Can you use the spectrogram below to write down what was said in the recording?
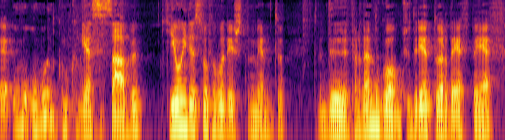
Eh, O, o mundo que me conhece sabe que eu ainda sou a favor neste momento de Fernando Gomes, o diretor da FPF,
